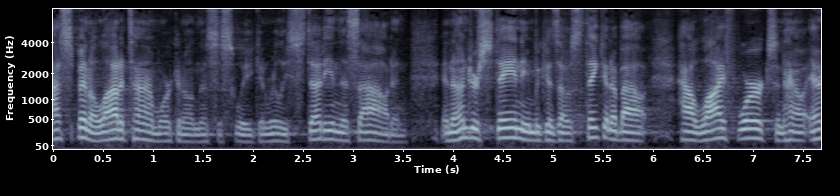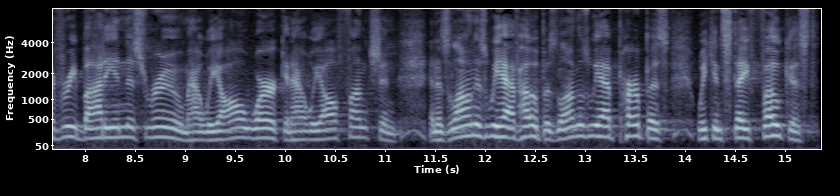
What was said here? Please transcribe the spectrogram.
I spent a lot of time working on this this week and really studying this out and, and understanding because I was thinking about how life works and how everybody in this room, how we all work and how we all function. And as long as we have hope, as long as we have purpose, we can stay focused.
